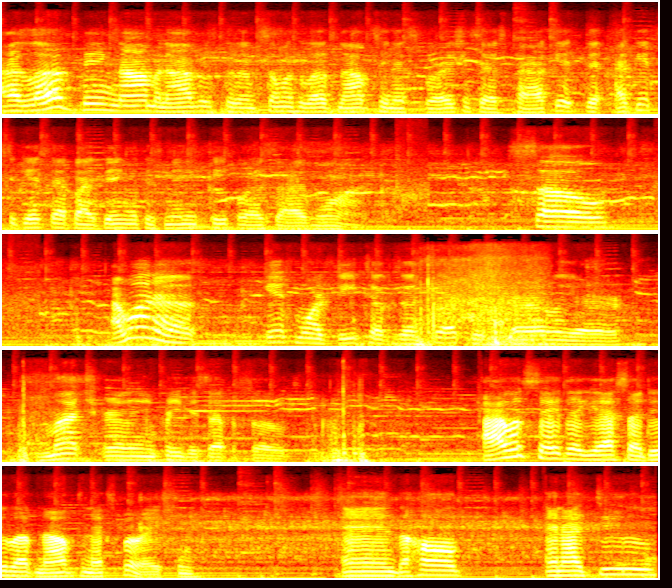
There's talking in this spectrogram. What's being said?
I love being non-monogamous because I'm someone who loves novelty and exploration. Says Packet. I get to get that by being with as many people as I want. So I want to give more detail because I said this earlier, much earlier in previous episodes. I would say that yes, I do love novelty and exploration, and the whole and I do.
